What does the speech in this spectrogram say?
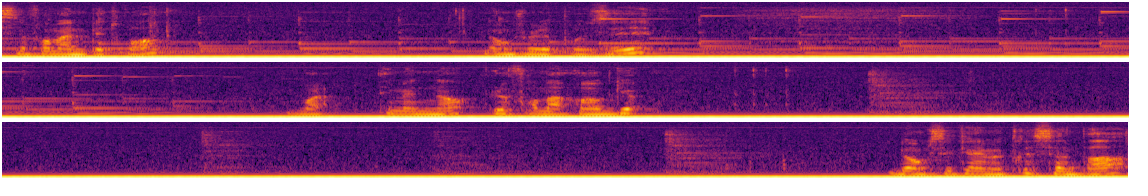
C'est le format MP3. Donc je vais le poser. Voilà. Et maintenant le format OG. Donc c'est quand même très sympa.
